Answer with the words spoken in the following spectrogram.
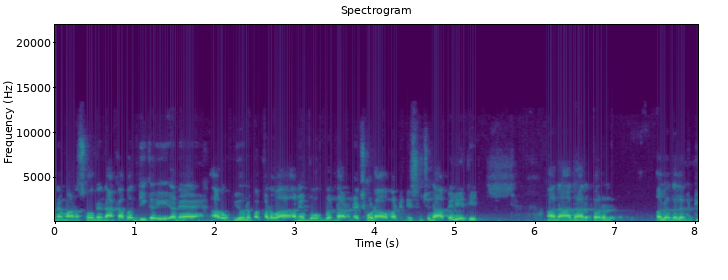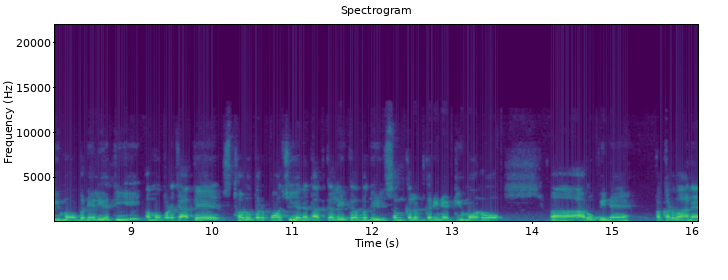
અને માણસોને નાકાબંધી કરી અને આરોપીઓને પકડવા અને ભોગ બનનારને છોડાવવા માટેની સૂચના આપેલી હતી. આના આધાર પર અલગ અલગ ટીમો બનેલી હતી. અમો પણ જાતે સ્થળ ઉપર પહોંચી અને તાત્કાલિક બધી સંકલન કરીને ટીમોનો આરોપીને પકડવા અને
